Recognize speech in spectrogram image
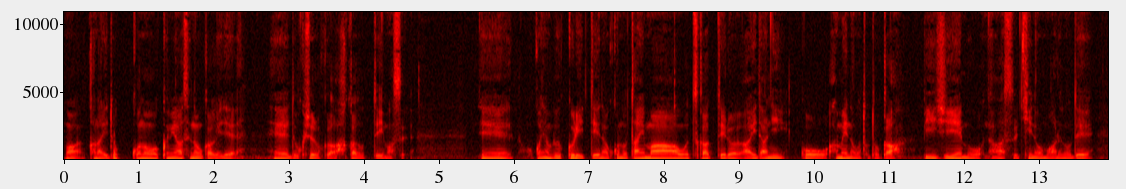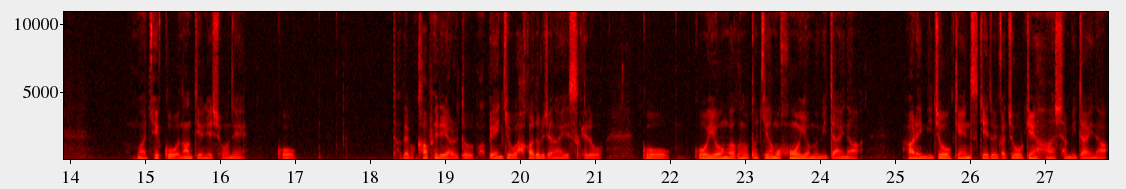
まあ、かなりどこの組み合わせのおかげで、えー、読書力がはかどっています。で他にもブックリーっていうのはこのタイマーを使っている間にこう雨の音とか BGM を流す機能もあるので、まあ、結構何て言うんでしょうねこう例えばカフェでやると、勉強がはかどるじゃないですけどこうこういう音楽の時はもう本を読むみたいなある意味条件付けというか条件反射みたいな、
